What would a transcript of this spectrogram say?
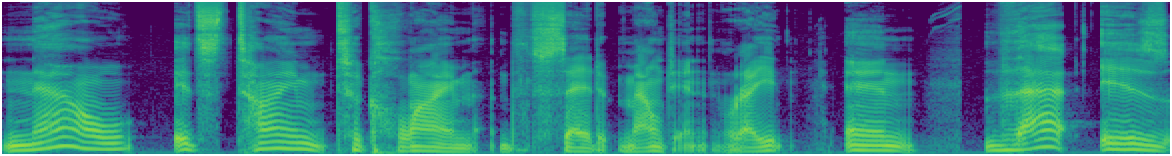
now it's time to climb said mountain, right? And that is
